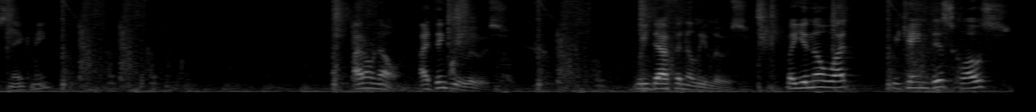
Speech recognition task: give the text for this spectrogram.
Snake me. I don't know. I think we lose we definitely lose. But you know what? We came this close.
